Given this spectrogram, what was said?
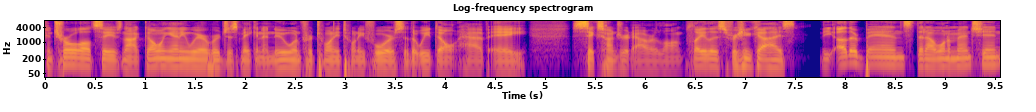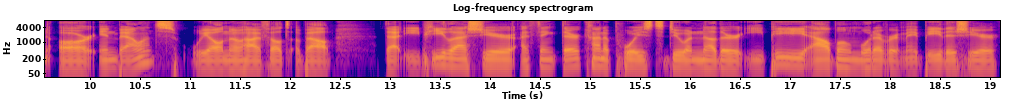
Control Alt Save's not going anywhere. We're just making a new one for 2024 so that we don't have a 600 hour long playlist for you guys. The other bands that I want to mention are In Balance. We all know how I felt about that EP last year. I think they're kind of poised to do another EP, album, whatever it may be this year.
